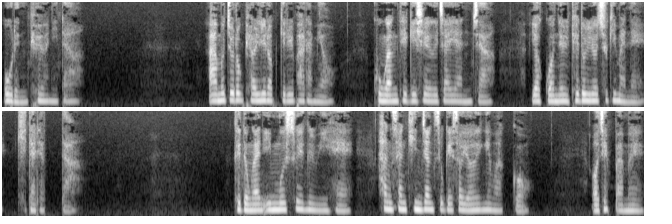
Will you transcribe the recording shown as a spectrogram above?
옳은 표현이다. 아무쪼록 별일 없기를 바라며 공항 대기실 의자에 앉아 여권을 되돌려 주기만을 기다렸다. 그동안 임무 수행을 위해 항상 긴장 속에서 여행해왔고 어젯밤을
